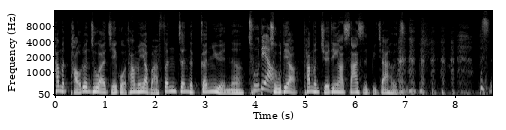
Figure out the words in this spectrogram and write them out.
他们讨论出来结果，他们要把纷争的根源呢除掉，除掉。他们决定要杀死比加和子，不是，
